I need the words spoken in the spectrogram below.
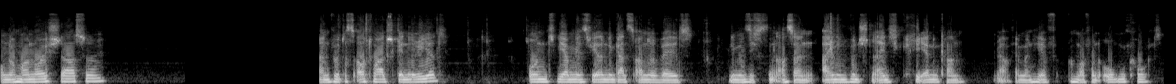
und nochmal neu starte. Dann wird das automatisch generiert und wir haben jetzt wieder eine ganz andere Welt, die man sich nach seinen eigenen Wünschen eigentlich kreieren kann. Ja, wenn man hier nochmal von oben guckt,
